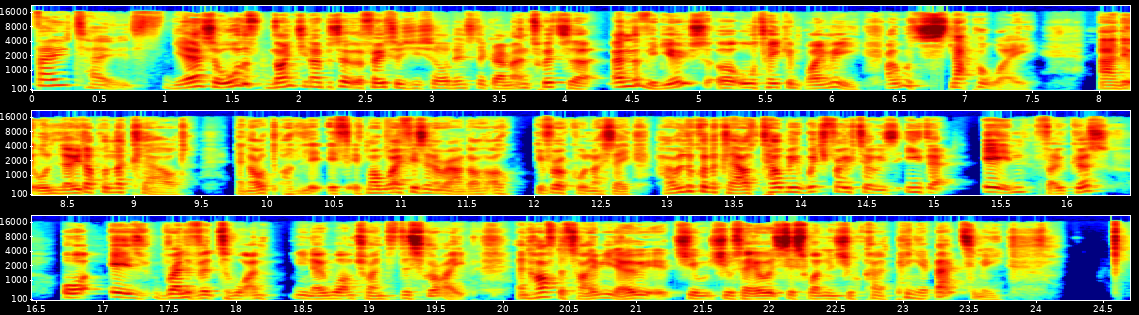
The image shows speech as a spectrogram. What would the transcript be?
photos. Yeah, so all the ninety nine percent of the photos you saw on Instagram and Twitter and the videos are all taken by me. I would snap away, and it will load up on the cloud. And I'll, I'll if, if my wife isn't around, I'll, I'll give her a call and I say, "Have a look on the cloud. Tell me which photo is either in focus or is relevant to what I'm, you know, what I'm trying to describe. And half the time, you know, she'll, she'll say, oh, it's this one, and she'll kind of ping it back to me.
